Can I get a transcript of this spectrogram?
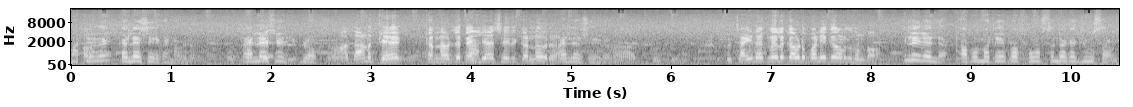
മറ്റേത് കല്യാശ്ശേരി കണ്ണവരം. കല്യാശ്ശേരി ബ്ലോക്ക്. അതാണ് കെ കണ്ണവരുടെ കല്യാശ്ശേരി കണ്ണവരാണ്. കല്യാശ്ശേരി കണ്ണവരം. ഇപ്പൊ ചൈനാക്കളയിലൊക്കെ അവിടെ പണിയൊക്കെ നടക്കുന്നുണ്ടോ? ഇല്ല ഇല്ല ഇല്ല. അപ്പം മറ്റേ ഇപ്പോൾ ഫ്രൂട്ട്സിന്റെ ഒക്കെ ജ്യൂസാണ്.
